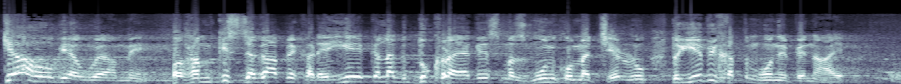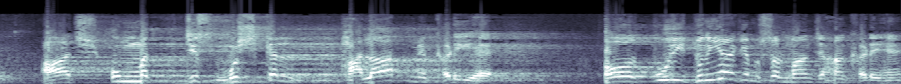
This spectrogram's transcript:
کیا ہو گیا ہوا ہمیں؟ اور ہم کس جگہ پہ کھڑے یہ ایک الگ دکھ رہا ہے۔ اگر اس مضمون کو میں چھیڑ لوں تو یہ بھی ختم ہونے پہ نہ آئے۔ آج امت جس مشکل حالات میں کھڑی ہے اور پوری دنیا کے مسلمان جہاں کھڑے ہیں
